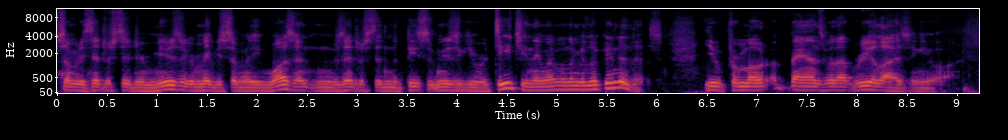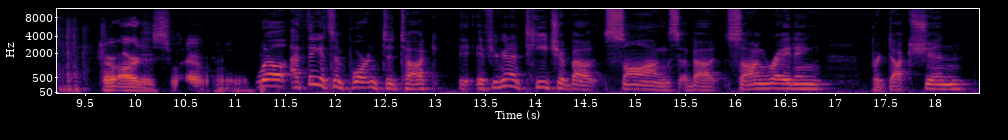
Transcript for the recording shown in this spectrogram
somebody's interested in your music, or maybe somebody wasn't and was interested in the piece of music you were teaching, they went, Well, let me look into this. You promote bands without realizing you are, or artists, whatever. Well, I think it's important to talk, if you're going to teach about songs, about songwriting, production,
